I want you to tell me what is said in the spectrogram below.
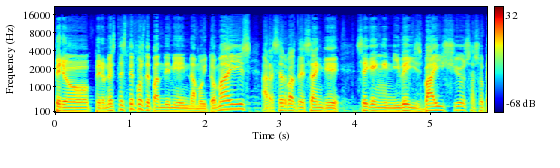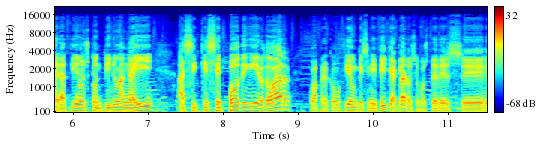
pero pero nestes tempos de pandemia ainda moito máis, as reservas de sangue seguen en niveis baixos, as operacións continúan aí, así que se poden ir doar coa precaución que significa, claro, se vostedes eh,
